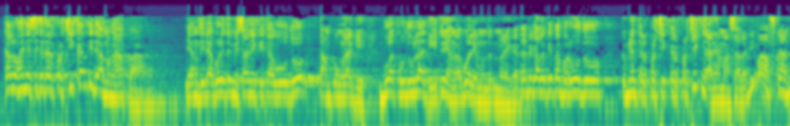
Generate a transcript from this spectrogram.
Kalau hanya sekedar percikan tidak mengapa. Yang tidak boleh itu misalnya kita wudhu tampung lagi, buat wudhu lagi itu yang nggak boleh menurut mereka. Tapi kalau kita berwudhu kemudian terpercik terpercik nggak ada masalah, dimaafkan.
